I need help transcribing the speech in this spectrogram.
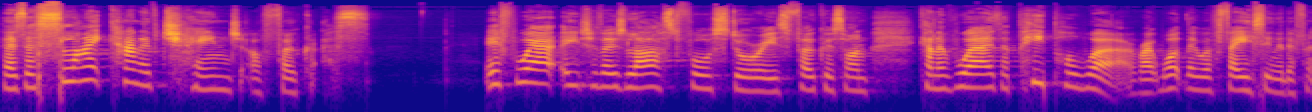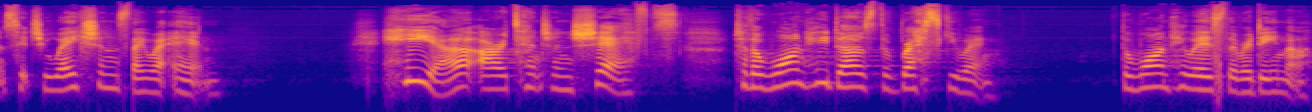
there's a slight kind of change of focus. If where each of those last four stories focus on kind of where the people were, right, what they were facing, the different situations they were in, here our attention shifts to the one who does the rescuing, the one who is the Redeemer.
